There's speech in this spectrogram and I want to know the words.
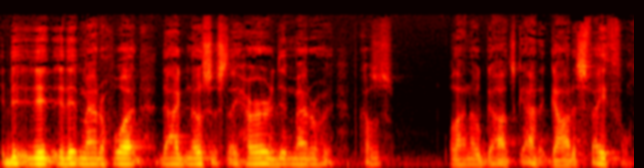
it, it, it, didn't matter what diagnosis they heard. It didn't matter what, because, well, I know God's got it. God is faithful.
